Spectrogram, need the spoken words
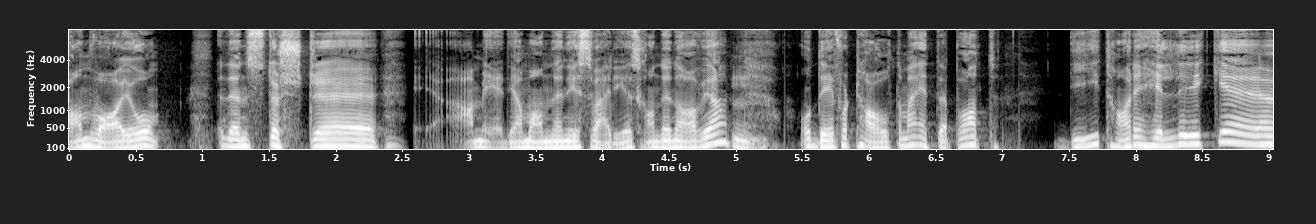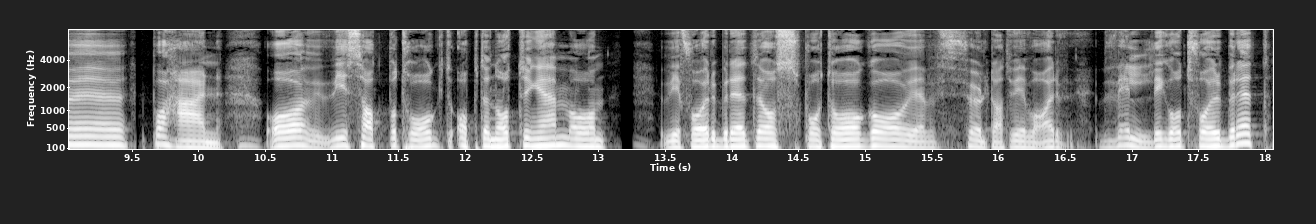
han var jo den største ja, mediamannen i Sverige, Skandinavia. Mm. Og det fortalte meg etterpå at de tar det heller ikke eh, på hæren. Og vi satt på tog opp til Nottingham, og vi forberedte oss på toget, og jeg følte at vi var veldig godt forberedt.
